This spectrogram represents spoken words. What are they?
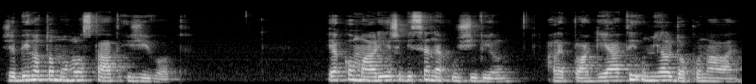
že by ho to mohlo stát i život. Jako malíř by se neuživil, ale plagiáty uměl dokonale.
